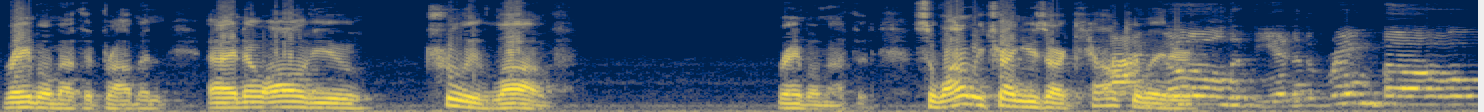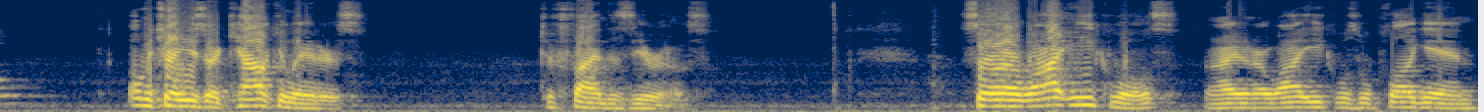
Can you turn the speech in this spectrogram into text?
rainbow method problem, and I know all of you truly love rainbow method. So why don't we try and use our calculator? I'm gold at the end of the rainbow. Why don't we try and use our calculators to find the zeros? So our y equals, right, and our y equals, we'll plug in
